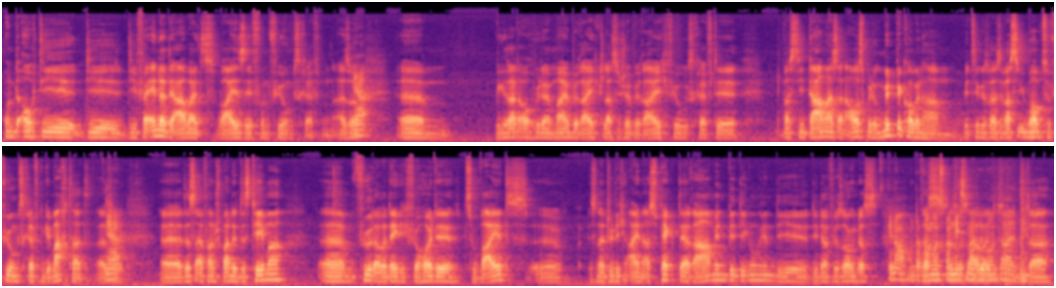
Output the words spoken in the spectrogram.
und auch die, die, die veränderte Arbeitsweise von Führungskräften. Also, ja. ähm, wie gesagt, auch wieder in meinem Bereich, klassischer Bereich, Führungskräfte, was die damals an Ausbildung mitbekommen haben, beziehungsweise was sie überhaupt zu Führungskräften gemacht hat. Also, ja. äh, das ist einfach ein spannendes Thema, äh, führt aber, denke ich, für heute zu weit. Äh, ist natürlich ein Aspekt der Rahmenbedingungen, die, die dafür sorgen, dass. Genau, und da wollen wir uns beim nächsten Mal drüber unterhalten. Und da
